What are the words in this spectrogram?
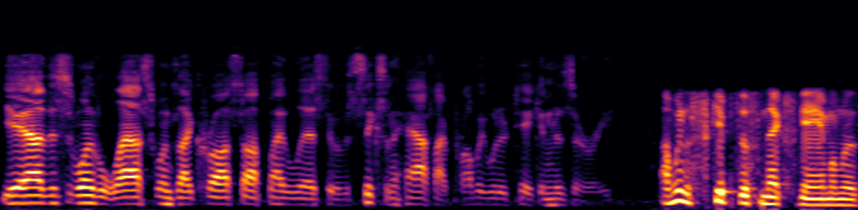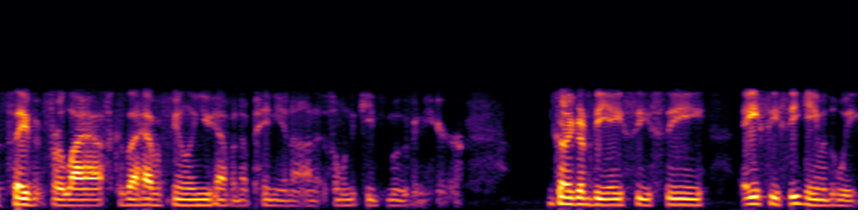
Yeah, this is one of the last ones I crossed off my list. If it was six and a half, I probably would have taken Missouri. I'm going to skip this next game. I'm going to save it for last because I have a feeling you have an opinion on it. So I'm going to keep moving here. I'm going to go to the ACC. ACC game of the week.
